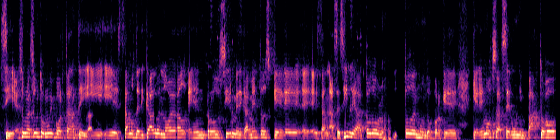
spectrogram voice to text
Sí, es un asunto muy importante y, estamos dedicados en Loyal en producir medicamentos que eh, están accesibles a todo, todo el mundo, porque queremos hacer un impacto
